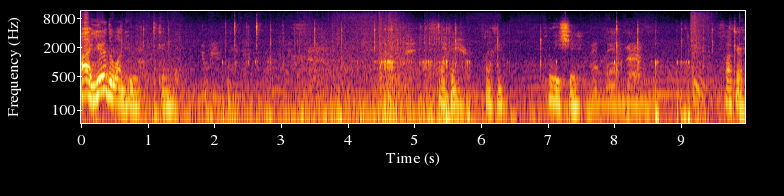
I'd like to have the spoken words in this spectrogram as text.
Ah, you're the one who can. Fucking, fucking, holy shit. Fucker.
